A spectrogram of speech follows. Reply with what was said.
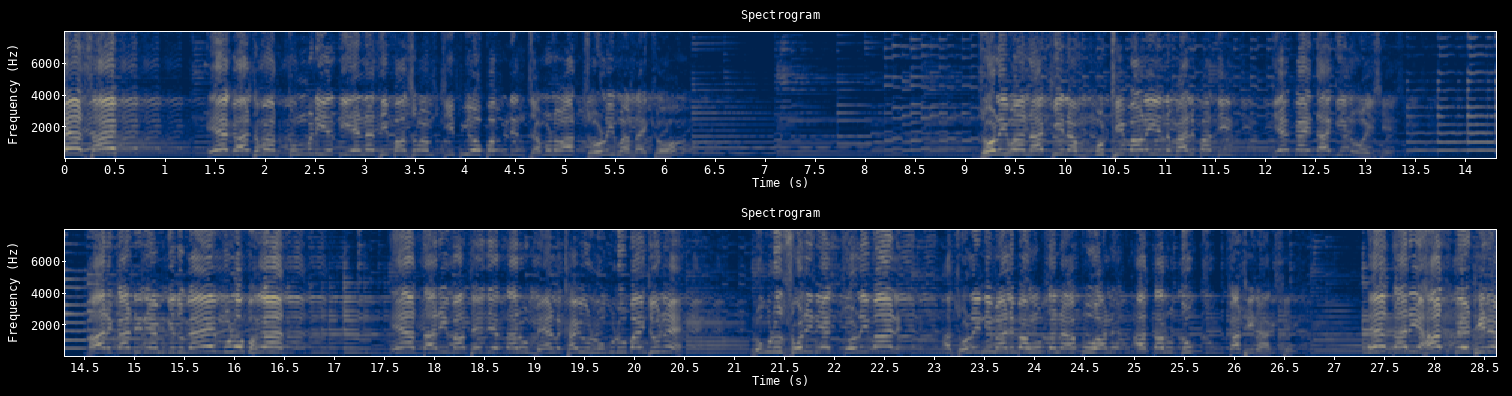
એ સાહેબ, એક હાથમાં તુંબડી હતી, એનાથી પાછો આમ ચીપીઓ પકડીને જમણો હાથ જોડીમાં નાખ્યો. જોડીમાં નાખીને મુઠ્ઠી વાળી અને માલપાથી જે કાંઈ દાગીનો હોય છે, બહાર કાઢીને એમ કીધું કે, એ મૂળો ભગત, એ તારી માથે જે તારું મેલ ખાયું લુગડું બાંધ્યું ને, લુગડું છોડીને એક જોડી વાળ આ જોડીની માલિબા હું તને આપું અને આ તારું દુઃખ કાઢી નાખશે. એ તારી હાથ બેઠીને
